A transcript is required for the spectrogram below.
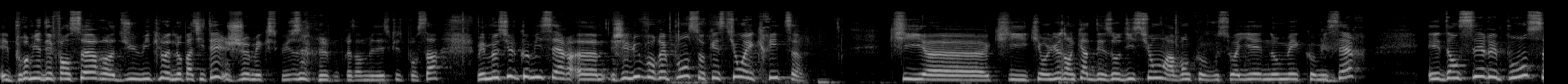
est le premier défenseur du huis clos et de l'opacité. Je m'excuse, je vous présente mes excuses pour ça. Mais monsieur le commissaire, euh, j'ai lu vos réponses aux questions écrites euh, qui, qui ont lieu dans le cadre des auditions avant que vous soyez nommé commissaire. Et dans ces réponses,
